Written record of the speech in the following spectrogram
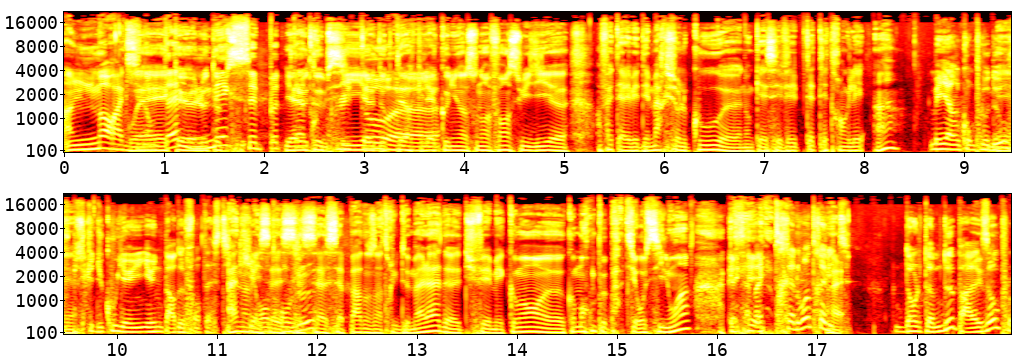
un- une mort accidentelle, que mais que c'est peut-être. il y a l'autopsie, il y a le docteur euh, qu'il a connu dans son enfance lui dit euh, en fait elle avait des marques sur le cou euh, donc elle s'est fait peut-être étrangler hein? Mais il y a un complot de Mais- ouf, puisque du coup, il y, a une- il y a une part de fantastique ah non qui mais rentre ça, en jeu. ça- ça part dans un truc de malade tu fais mais comment euh, comment on peut partir aussi loin? Et ça va très loin, très vite. Ouais. Dans le tome 2, par exemple,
